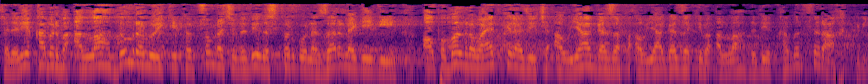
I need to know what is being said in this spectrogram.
چې د دې قبر به الله دومره لوی کړي تر څومره چې د دې د سترګو نظر لګیږي او په بل روایت کې راځي چې اویا ګزه په اویا ګزه کې به الله د دې قبر فراخ کړي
